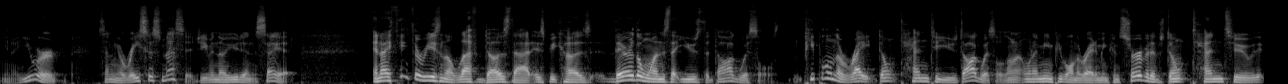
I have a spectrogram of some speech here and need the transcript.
you know, you were sending a racist message, even though you didn't say it. And I think the reason the left does that is because they're the ones that use the dog whistles. People on the right don't tend to use dog whistles. When I mean people on the right, I mean conservatives don't tend to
